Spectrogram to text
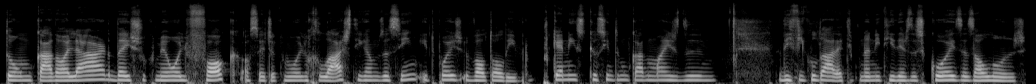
estou um bocado a olhar, deixo que o meu olho foque, ou seja, que o meu olho relaxe, digamos assim, e depois volto ao livro. Porque é nisso que eu sinto um bocado mais de, de dificuldade, é tipo na nitidez das coisas ao longe.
